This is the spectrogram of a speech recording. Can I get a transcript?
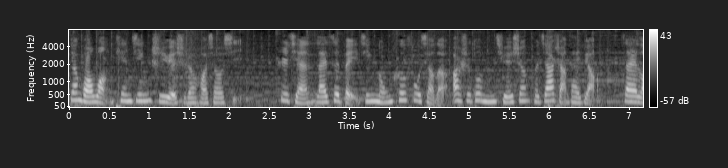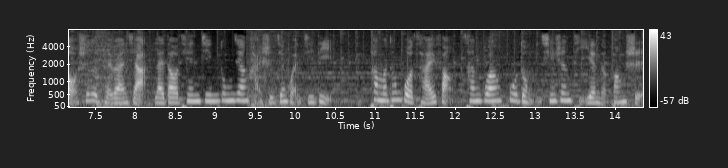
央广网天津十一月十六号消息。日前，来自北京农科附小的二十多名学生和家长代表，在老师的陪伴下来到天津东江海事监管基地。他们通过采访、参观、互动、亲身体验等方式，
